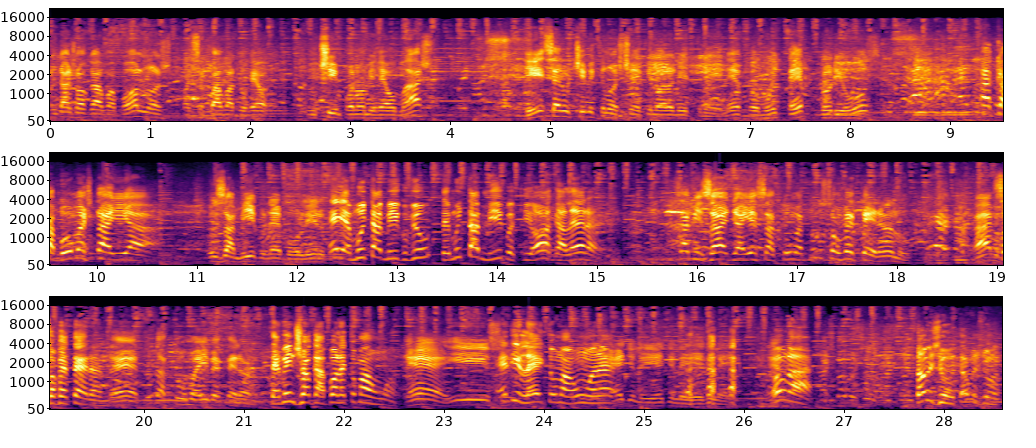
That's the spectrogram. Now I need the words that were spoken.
ainda jogava bola, nós participava do Real, um time por nome Real Macho. Esse era o time que nós tínhamos aqui na hora de trem, né? Foi muito tempo, glorioso. Acabou, mas tá aí a- os amigos, né? Boleiro. Ei, é muito amigo, viu? Tem muito amigo aqui, ó, galera. Essa amizade aí, essa turma, tudo são veteranos. Sabe? Sou veterano, né? É, toda a turma aí veterano. Termina de jogar bola e tomar uma. É, isso. É de lei tomar uma, né? É de lei, é de lei, é de lei. Vamos lá. Tamo junto, tamo junto.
